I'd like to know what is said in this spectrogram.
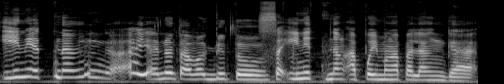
init ng... Ay, ano tawag dito? Sa init ng apoy mga palangga.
